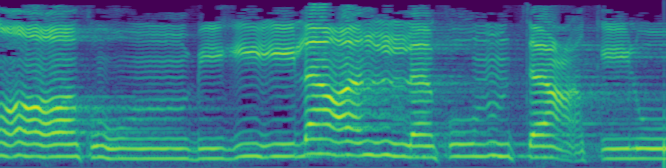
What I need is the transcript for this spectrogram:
وَصَّاكُم بِهِ لَعَلَّكُمْ تَعْقِلُونَ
